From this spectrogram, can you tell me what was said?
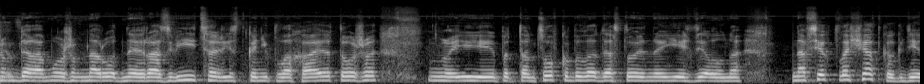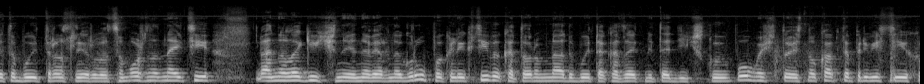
можем, да, можем народное развить, солистка неплохая тоже. Ну, И подтанцовка была достойная, ей сделана. На всех площадках, где это будет транслироваться, можно найти аналогичные, наверное, группы, коллективы, которым надо будет оказать методическую помощь, то есть, ну, как-то привести их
